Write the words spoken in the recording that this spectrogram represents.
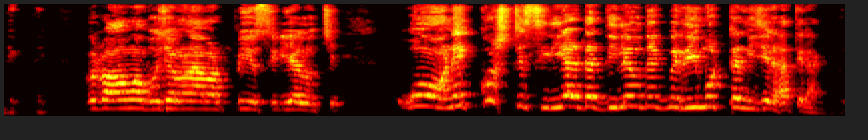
দেখতে। এবার বাবা মা বোঝাবে না, আমার প্রিয় সিরিয়াল হচ্ছে। ও অনেক কষ্টে সিরিয়ালটা দিলেও দেখবে রিমোটটা নিজের হাতে রাখবে।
